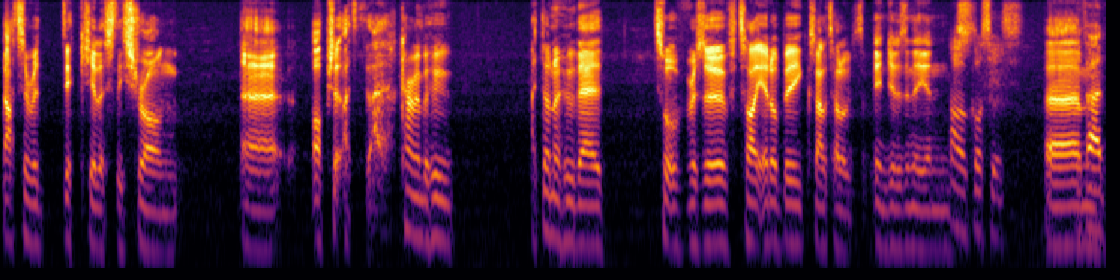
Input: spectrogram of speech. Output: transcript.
that's a ridiculously strong uh, option. I, I can't remember who. I don't know who their sort of reserve tight head will be because Alatoa's injured, isn't he? And Oh, of course he is. um, They've had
